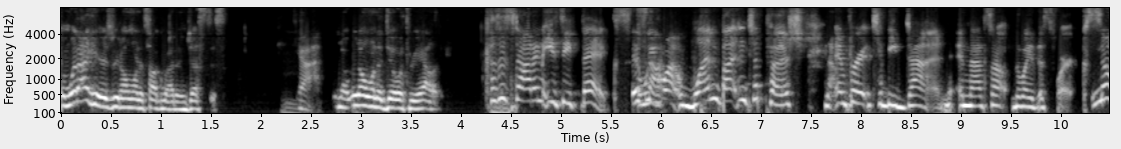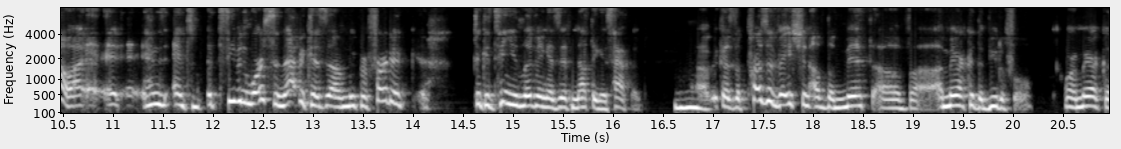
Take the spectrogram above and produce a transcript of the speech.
and what I hear is we don't want to talk about injustice. Yeah. You know, we don't want to deal with reality. Because it's not an easy fix. It's we not. want one button to push No. and for it to be done. And that's not the way this works. No, I, it, it- and it's, it's even worse than that because um, we prefer to to continue living as if nothing has happened. Uh, because the preservation of the myth of uh, America the Beautiful or America,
